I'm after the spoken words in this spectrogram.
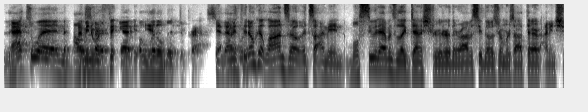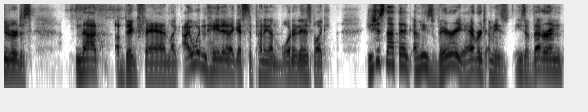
that's when I'll I mean, we're start to get a little bit depressed. Yeah, I mean, if they don't get Lonzo, it's I mean, we'll see what happens with like Dennis Schroeder. There are obviously those rumors out there. I mean, Schroeder is not a big fan. Like, I wouldn't hate it, I guess, depending on what it is, but like he's just not that. I mean, he's very average. I mean, he's he's a veteran,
